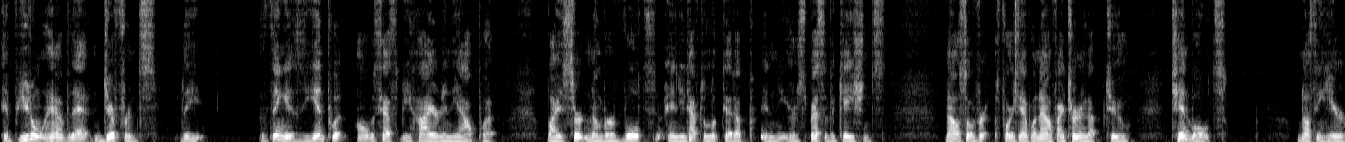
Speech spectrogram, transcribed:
if you don't have that difference, the the thing is the input always has to be higher than the output by a certain number of volts and you'd have to look that up in your specifications. Now so for, for example now if I turn it up to 10 volts, nothing here.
